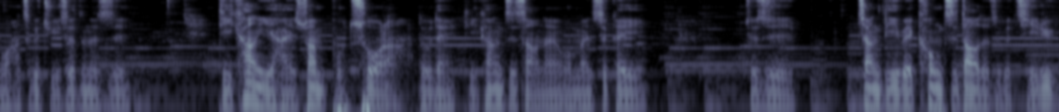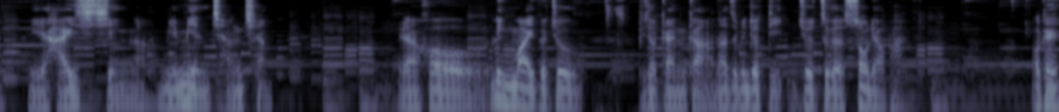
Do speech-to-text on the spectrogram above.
哇，这个橘色真的是。抵抗也还算不错啦，对不对？抵抗至少呢，我们是可以，就是降低被控制到的这个几率，也还行啊，勉勉强强。然后另外一个就比较尴尬，那这边就抵就这个受了吧。OK，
